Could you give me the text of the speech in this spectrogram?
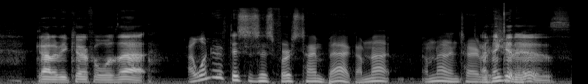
Got to be careful with that. I wonder if this is his first time back. I'm not. I'm not entirely. Sure. I think sure. it is.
